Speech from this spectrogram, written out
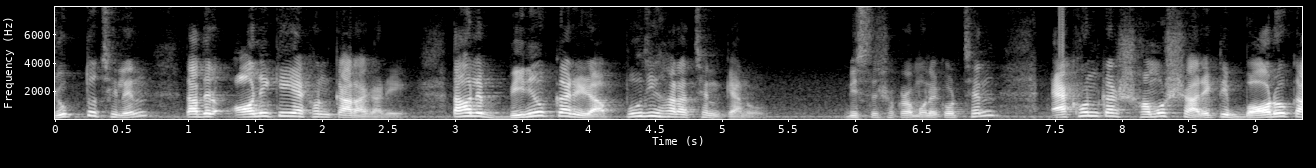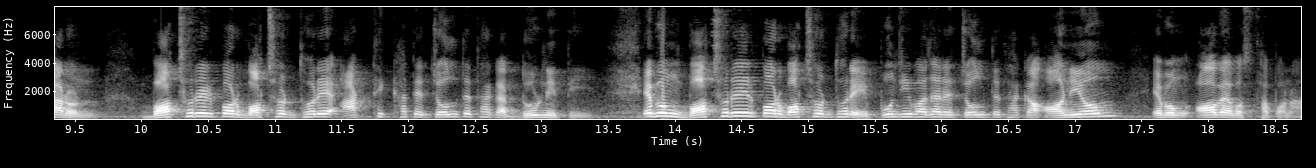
যুক্ত ছিলেন, তাদের অনেকেই এখন কারাগারে। তাহলে বিনিয়োগকারীরা পুঁজি হারাচ্ছেন কেন? বিশ্লেষকরা মনে করছেন, এখনকার সমস্যার একটি বড় কারণ বছরের পর বছর ধরে আর্থিক খাতে চলতে থাকা দুর্নীতি এবং বছরের পর বছর ধরে পুঁজিবাজারে চলতে থাকা অনিয়ম এবং অব্যবস্থাপনা।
